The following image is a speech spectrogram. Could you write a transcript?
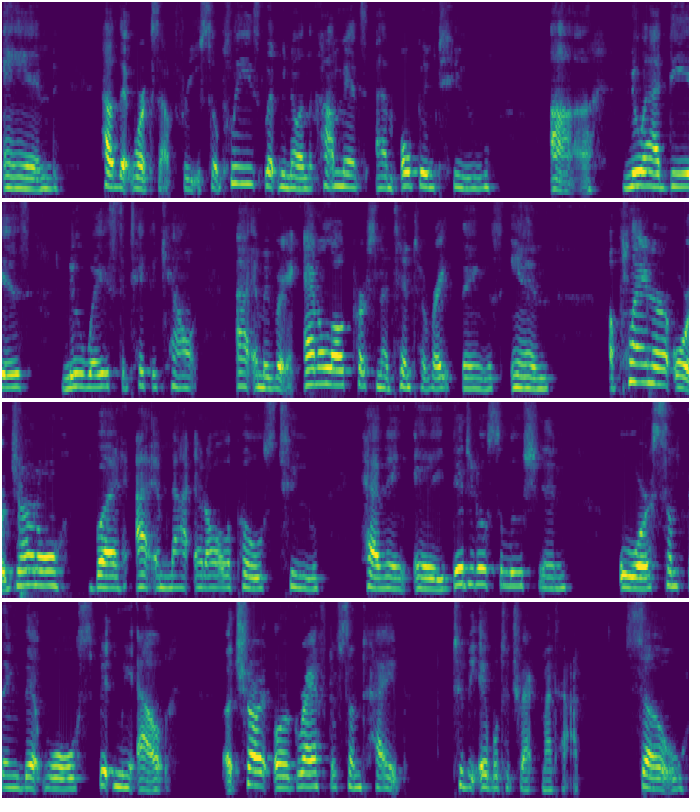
and how that works out for you. So please let me know in the comments. I'm open to uh, new ideas, new ways to take account. I am a very analog person. I tend to write things in a planner or a journal, but I am not at all opposed to having a digital solution or something that will spit me out a chart or a graph of some type to be able to track my time. So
